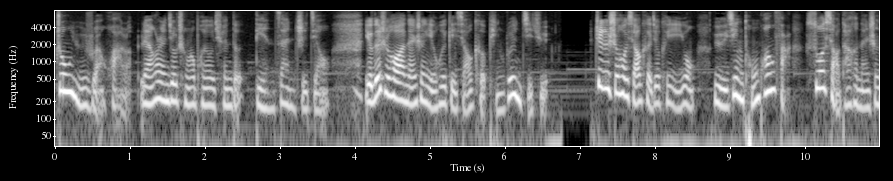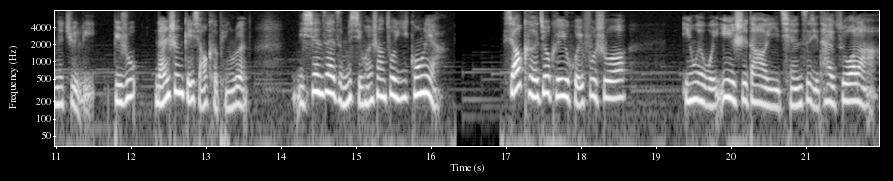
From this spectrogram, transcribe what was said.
终于软化了，两个人就成了朋友圈的点赞之交。有的时候啊，男生也会给小可评论几句，这个时候小可就可以用语境同框法缩小他和男生的距离。比如，男生给小可评论：“你现在怎么喜欢上做义工了呀？”小可就可以回复说：“因为我意识到以前自己太作了，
